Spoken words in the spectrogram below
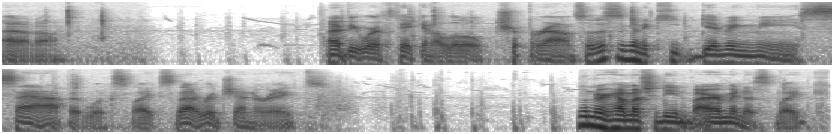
I don't know. Might be worth taking a little trip around. So this is going to keep giving me sap, it looks like, so that regenerates. wondering how much of the environment is, like,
